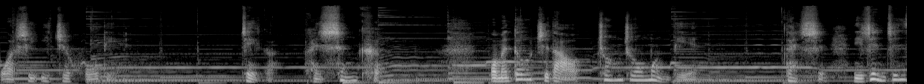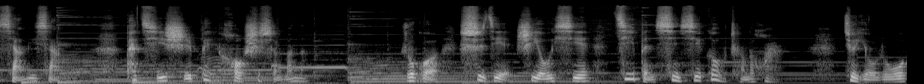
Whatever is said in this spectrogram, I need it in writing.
我是一只蝴蝶？这个很深刻。我们都知道庄周梦蝶，但是你认真想一想，它其实背后是什么呢？如果世界是由一些基本信息构成的话，就有如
